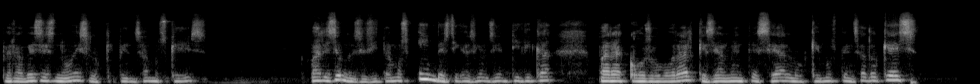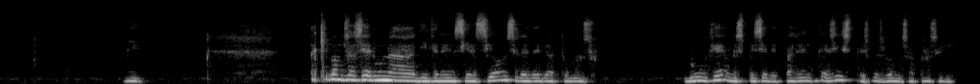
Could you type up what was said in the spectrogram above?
pero a veces no es lo que pensamos que es. Para eso necesitamos investigación científica para corroborar que realmente sea lo que hemos pensado que es. Bien. Aquí vamos a hacer una diferenciación, se le debe a Tomás Bunge, una especie de paréntesis, después vamos a proseguir.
